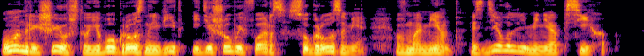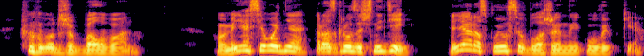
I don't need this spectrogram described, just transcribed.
Он решил, что его грозный вид и дешевый фарс с угрозами в момент сделали меня психом. Вот же болван. У меня сегодня разгрузочный день. Я расплылся в блаженной улыбке.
